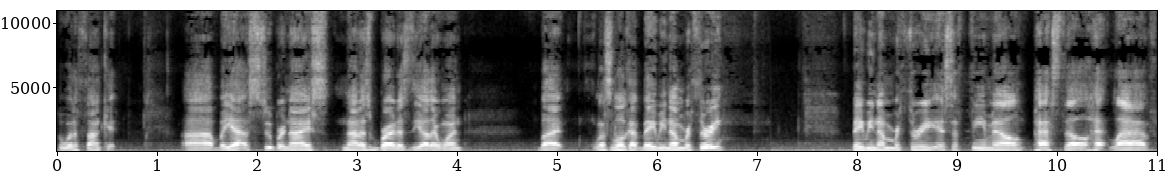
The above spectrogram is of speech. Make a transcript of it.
who would have thunk it? Uh, but yeah, super nice. Not as bright as the other one. But let's look at baby number three. Baby number three is a female pastel het lav,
